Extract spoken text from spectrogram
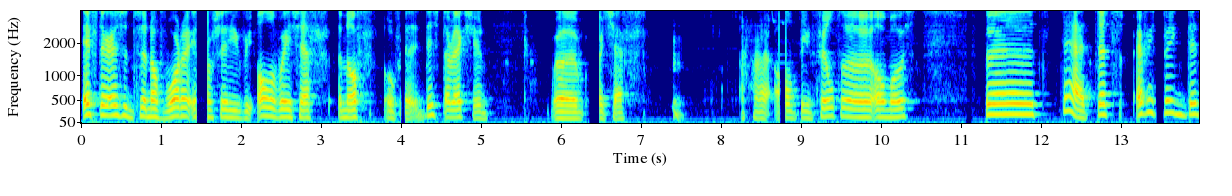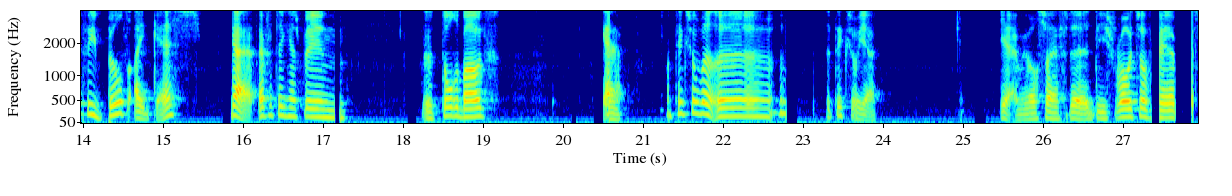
if there isn't enough water in our city, we always have enough over in this direction, uh, which have uh, all been filled uh, almost. But yeah, that's everything that we built, I guess. Yeah, everything has been uh, told about. Yeah, I think so. Well, uh, I think so. Yeah. Yeah, we also have the these roads over here, but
